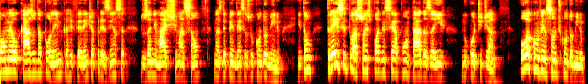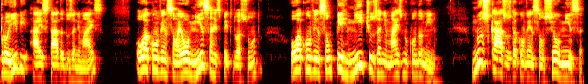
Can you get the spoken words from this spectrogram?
como é o caso da polêmica referente à presença dos animais de estimação nas dependências do condomínio. Então, três situações podem ser apontadas aí no cotidiano. Ou a convenção de condomínio proíbe a estada dos animais, ou a convenção é omissa a respeito do assunto, ou a convenção permite os animais no condomínio. Nos casos da convenção ser omissa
